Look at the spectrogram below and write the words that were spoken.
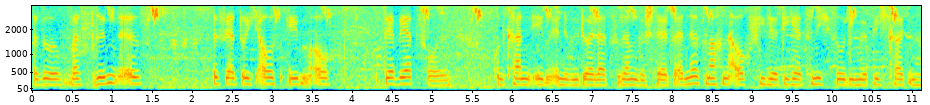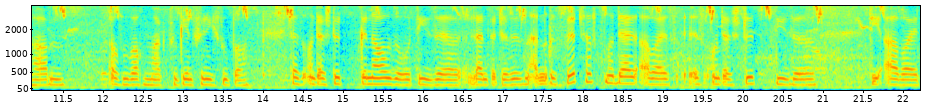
also was drin ist, ist ja durchaus eben auch sehr wertvoll und kann eben individueller zusammengestellt werden. Das machen auch viele, die jetzt nicht so die Möglichkeiten haben, auf den Wochenmarkt zu gehen, finde ich super. Das unterstützt genauso diese Landwirtschaft. Das ist ein anderes Wirtschaftsmodell, aber es, es unterstützt diese, die Arbeit.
